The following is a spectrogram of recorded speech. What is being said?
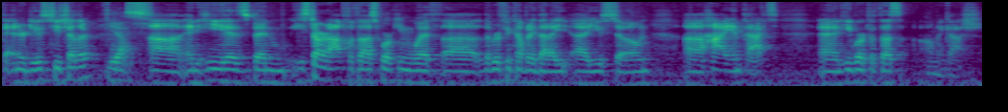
got introduced to each other. Yes. Uh, and he has been. He started off with us working with uh, the roofing company that I, I used to own, uh, High Impact, and he worked with us. Oh my gosh,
